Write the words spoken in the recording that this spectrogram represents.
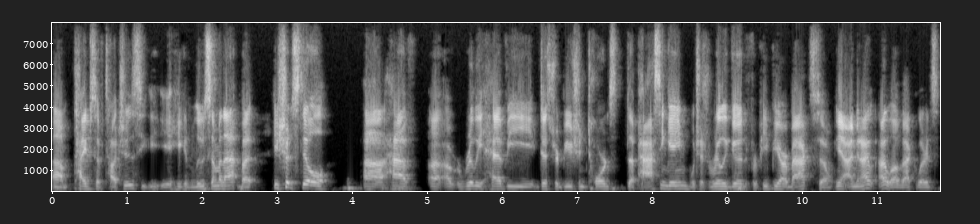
um, types of touches. He, he could lose some of that, but he should still uh, have a, a really heavy distribution towards the passing game, which is really good for PPR backs. So yeah, I mean, I, I love Ekeler. It's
